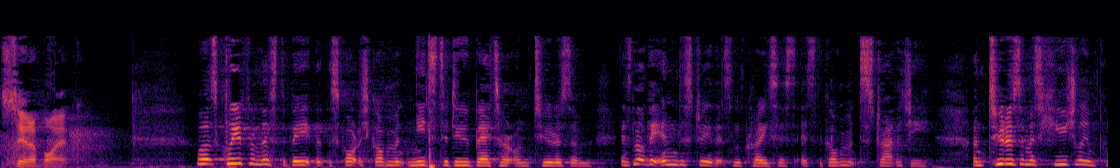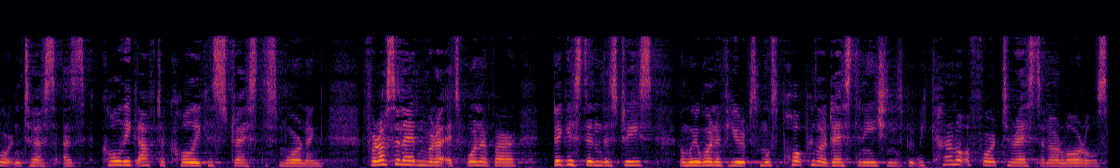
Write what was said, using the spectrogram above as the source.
Sarah Boyack. Well, it's clear from this debate that the Scottish Government needs to do better on tourism. It's not the industry that's in crisis, it's the government's strategy. And tourism is hugely important to us, as colleague after colleague has stressed this morning. For us in Edinburgh, it's one of our biggest industries and we're one of Europe's most popular destinations, but we cannot afford to rest on our laurels.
